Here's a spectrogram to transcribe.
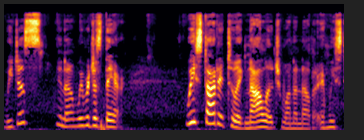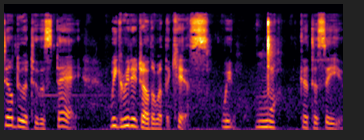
We just, you know, we were just there. We started to acknowledge one another, and we still do it to this day. We greet each other with a kiss. We, good to see you.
